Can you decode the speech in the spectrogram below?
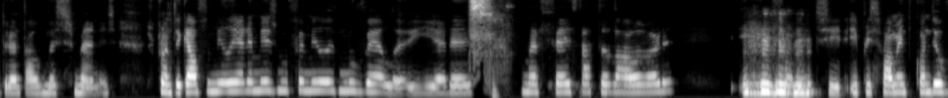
durante algumas semanas. Mas pronto, aquela família era mesmo família de novela e era uma festa a toda a hora e foi muito giro. E principalmente quando eu,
